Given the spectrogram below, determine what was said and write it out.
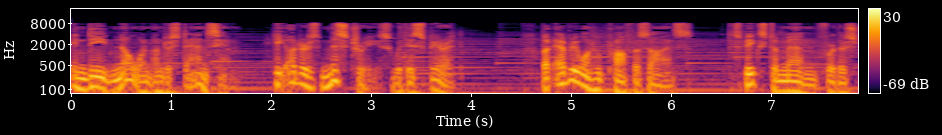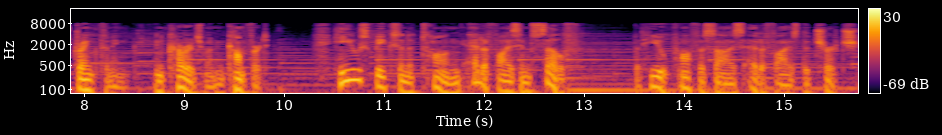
Indeed, no one understands him. He utters mysteries with his spirit. But everyone who prophesies speaks to men for their strengthening, encouragement, and comfort. He who speaks in a tongue edifies himself, but he who prophesies edifies the church.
